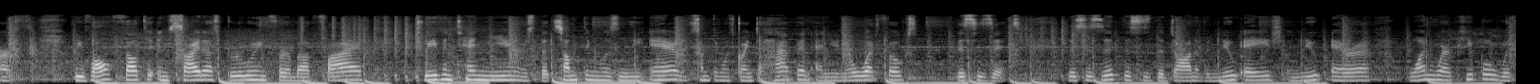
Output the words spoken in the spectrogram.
earth. We've all felt it inside us brewing for about five to even 10 years that something was in the air, that something was going to happen. And you know what, folks? This is it. This is it. This is the dawn of a new age, a new era, one where people with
